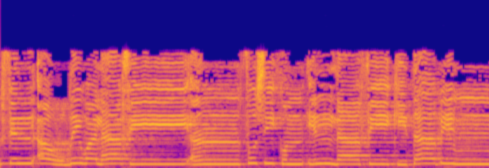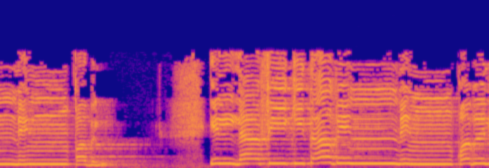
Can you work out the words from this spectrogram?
في الأرض ولا في أنفسكم إلا في كتاب من قبل إلا في كتاب من قبل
